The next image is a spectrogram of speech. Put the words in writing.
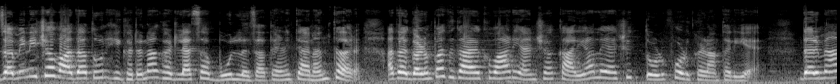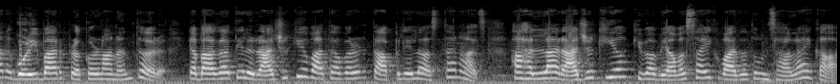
जमिनीच्या वादातून ही घटना घडल्याचं बोललं जातं आणि त्यानंतर आता गणपत गायकवाड यांच्या कार्यालयाची तोडफोड करण्यात आली आहे. दरम्यान गोळीबार प्रकरणानंतर या भागातील राजकीय वातावरण तापलेलं असतानाच हा हल्ला राजकीय किंवा व्यावसायिक वादातून झालाय का?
